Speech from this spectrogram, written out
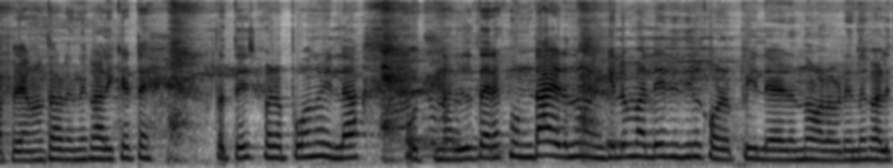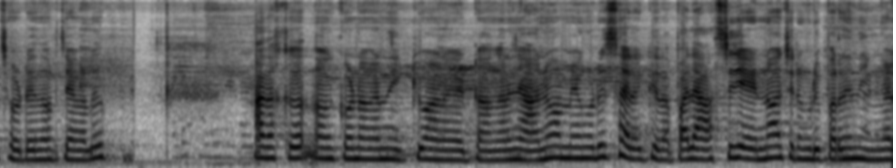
അപ്പോൾ ഞങ്ങൾ അവിടെ നിന്ന് കളിക്കട്ടെ. പ്രത്യേകിച്ച് കുഴപ്പമൊന്നുമില്ല. നല്ല തിരക്കുണ്ടായിരുന്നു. എങ്കിലും വലിയ രീതിയിൽ കുഴപ്പമില്ലായിരുന്നു. അവളവിടെ നിന്ന് കളിച്ചോട്ടെ എന്ന് പറഞ്ഞ് ഞങ്ങൾ അതൊക്കെ നോക്കിക്കൊണ്ട് അങ്ങനെ നിൽക്കുവാണ് കേട്ടോ. അങ്ങനെ ഞാനും അമ്മയും കൂടി സെലക്ട് ചെയ്തു. അപ്പോൾ ലാസ്റ്റ് ചേട്ടനും അച്ഛനും കൂടി പറഞ്ഞ് നിങ്ങൾ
